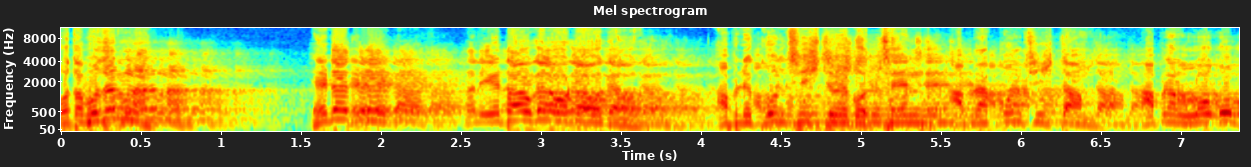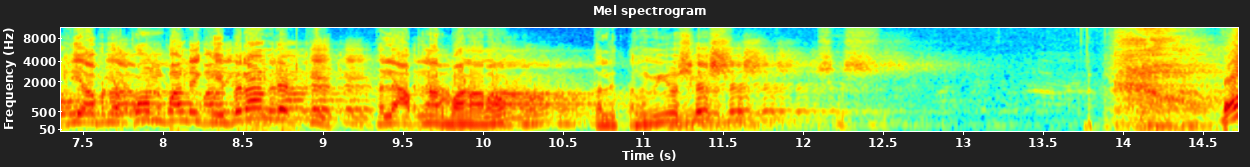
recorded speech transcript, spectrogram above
কথা। বোঝেন না? এটাই তো লেখা তাহলে এটাও গেল ওটাও গেল। আপনি কোন সিস্টেমে করছেন? আপনার কোন সিস্টেম? আপনার লোগো কি? আপনার কোম্পানি কি? ব্র্যান্ডেড কি? তাহলে আপনার বানানো। তাহলে তুমিও শেষ? শেষ। ও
